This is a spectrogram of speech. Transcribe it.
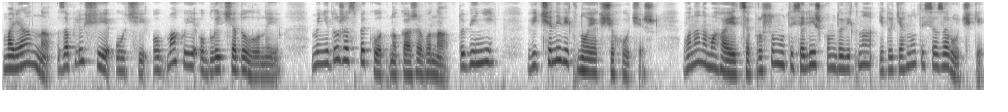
Маріанна заплющує очі, обмахує обличчя долонею. Мені дуже спекотно, каже вона. Тобі ні. Відчини вікно, якщо хочеш. Вона намагається просунутися ліжком до вікна і дотягнутися за ручки,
